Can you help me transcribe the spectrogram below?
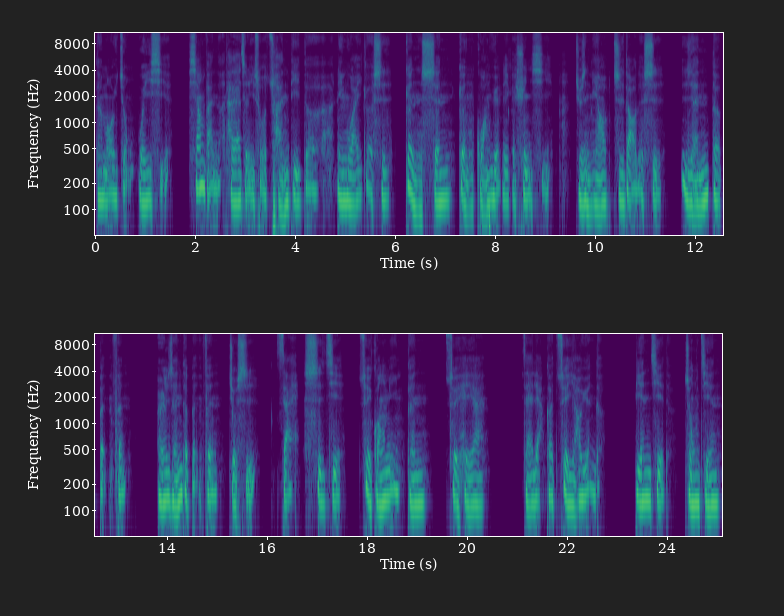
的某一种威胁。相反的，他在这里所传递的另外一个是更深、更广远的一个讯息，就是你要知道的是人的本分，而人的本分就是在世界最光明跟最黑暗，在两个最遥远的边界的中间，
